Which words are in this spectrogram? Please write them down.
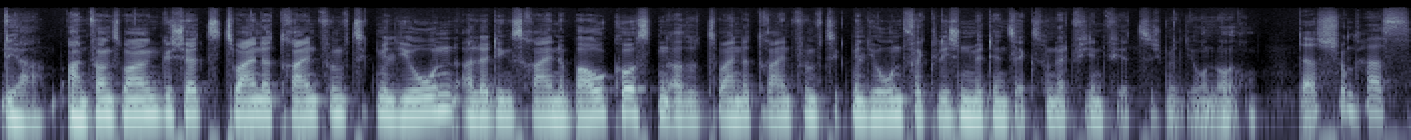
Ja, anfangs waren geschätzt 253 Millionen, allerdings reine Baukosten, also 253 Millionen verglichen mit den 644 Millionen Euro. Das ist schon krass.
